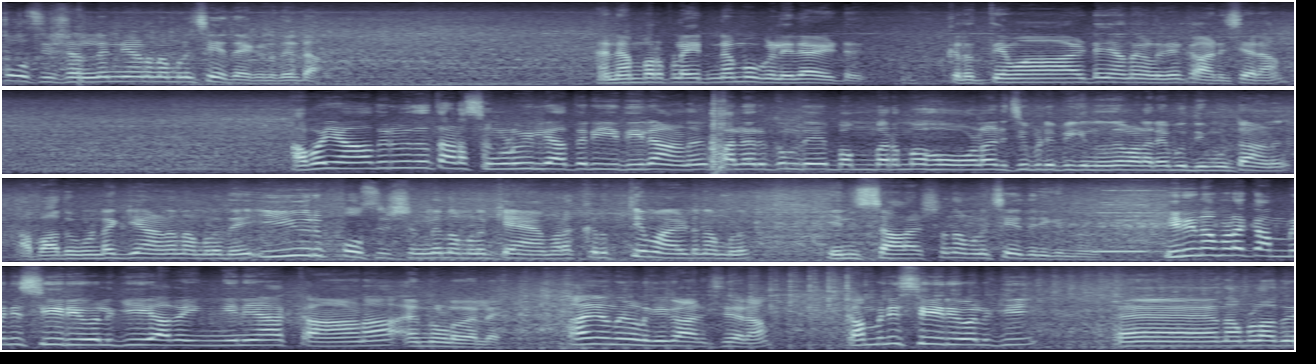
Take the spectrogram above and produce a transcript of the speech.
പൊസിഷനിൽ തന്നെയാണ് നമ്മൾ ചെയ്തേക്കുന്നത് കേട്ടോ നമ്പർ പ്ലേറ്റിന്റെ മുകളിലായിട്ട് കൃത്യമായിട്ട് ഞാൻ നിങ്ങൾക്ക് കാണിച്ചു തരാം. അപ്പോൾ യാതൊരുവിധ തടസ്സങ്ങളും ഇല്ലാത്ത രീതിയിലാണ് പലർക്കും ഇതേ ബമ്പർമ ഹോൾ അടിച്ച് പിടിപ്പിക്കുന്നത് വളരെ ബുദ്ധിമുട്ടാണ്. അപ്പോൾ അതുകൊണ്ടൊക്കെയാണ് നമ്മളിത് ഈ ഒരു പൊസിഷനിൽ നമ്മൾ ക്യാമറ കൃത്യമായിട്ട് നമ്മൾ ഇൻസ്റ്റാളേഷൻ നമ്മൾ ചെയ്തിരിക്കുന്നത്. ഇനി നമ്മുടെ കമ്പനി സീരിയോലിക്ക് അതെങ്ങനെയാണ് കാണുക എന്നുള്ളതല്ലേ? അത് ഞാൻ നിങ്ങൾക്ക് കാണിച്ചു തരാം. കമ്പനി സീരിയോയിലേക്ക് നമ്മളത്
